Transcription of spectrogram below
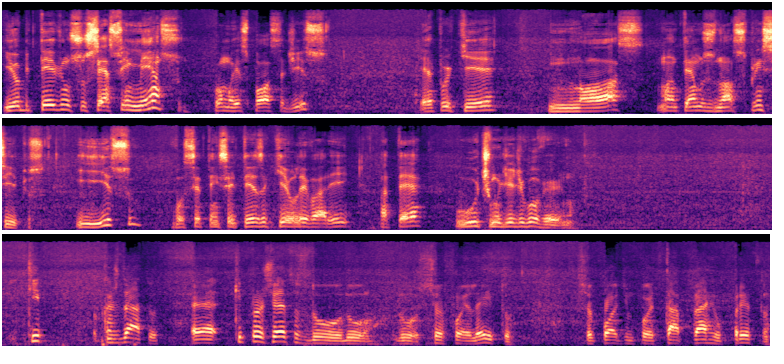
e obteve um sucesso imenso como resposta disso, é porque nós mantemos os nossos princípios. E isso você tem certeza que eu levarei até o último dia de governo. Que, candidato, é, que projetos do, do, do senhor foi eleito, o senhor pode importar para Rio Preto,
